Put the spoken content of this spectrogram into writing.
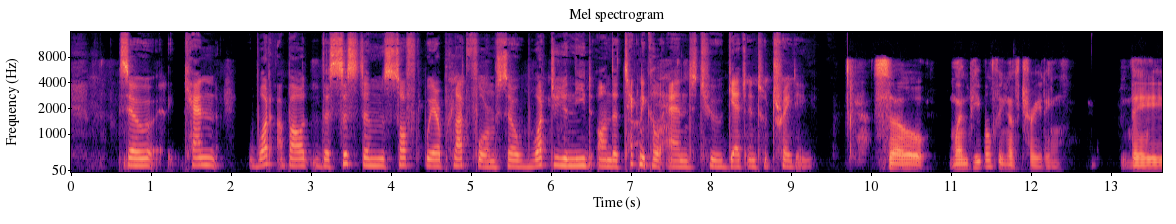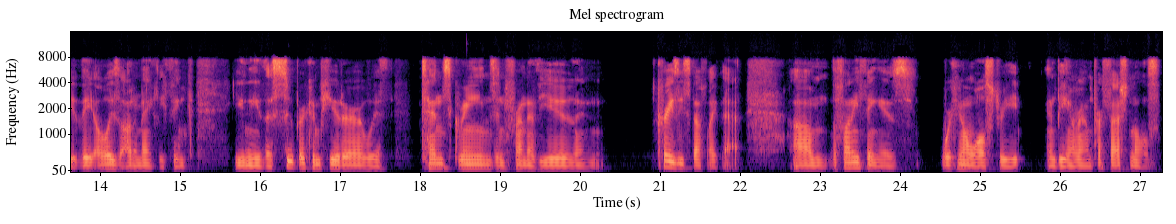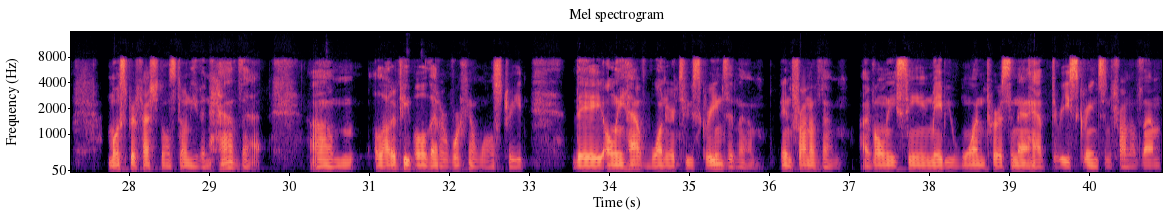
So, Ken what about the system software platform? So, what do you need on the technical end to get into trading? So, when people think of trading, they they always automatically think you need a supercomputer with 10 screens in front of you and crazy stuff like that. Um, the funny thing is, working on Wall Street and being around professionals, most professionals don't even have that. Um, a lot of people that are working on Wall Street, they only have one or two screens in them in front of them. I've only seen maybe one person that had three screens in front of them,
